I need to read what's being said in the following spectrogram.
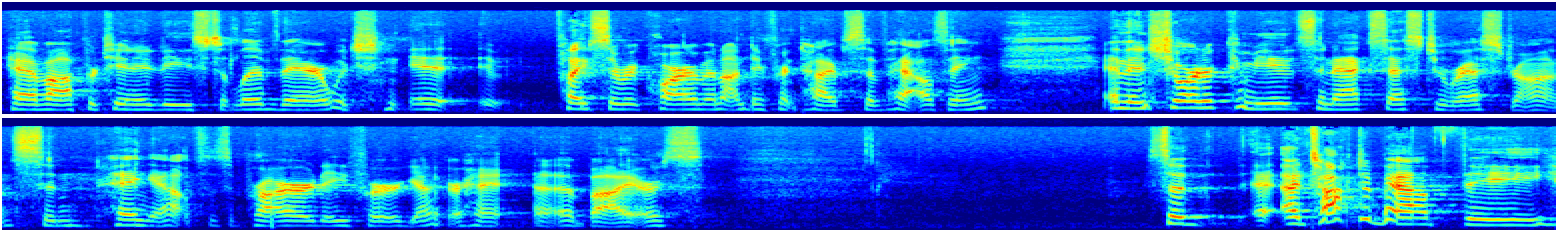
have opportunities to live there, which it, it place a requirement on different types of housing. And then shorter commutes and access to restaurants and hangouts is a priority for younger ha- uh, buyers. So I talked about the,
